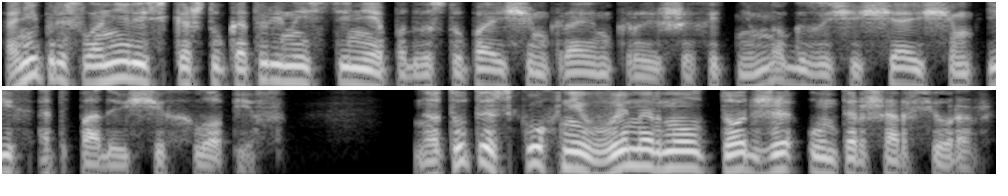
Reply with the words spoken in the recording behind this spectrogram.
Они прислонились к оштукатуренной стене под выступающим краем крыши, хоть немного защищающим их от падающих хлопьев. Но тут из кухни вынырнул тот же унтершарфюрер.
